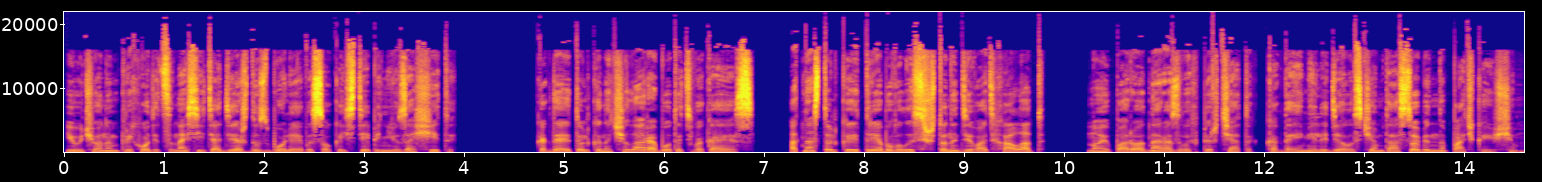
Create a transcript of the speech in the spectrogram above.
и ученым приходится носить одежду с более высокой степенью защиты. Когда я только начала работать в ВКС, от нас только и требовалось, что надевать халат, ну и пару одноразовых перчаток, когда имели дело с чем-то особенно пачкающим.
